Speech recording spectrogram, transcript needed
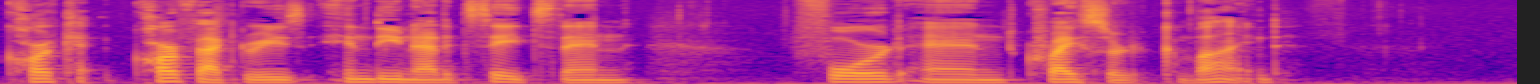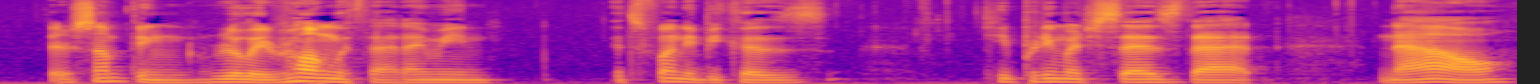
car car factories in the united states than ford and chrysler combined. There's something really wrong with that. I mean it's funny because he pretty much says that now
